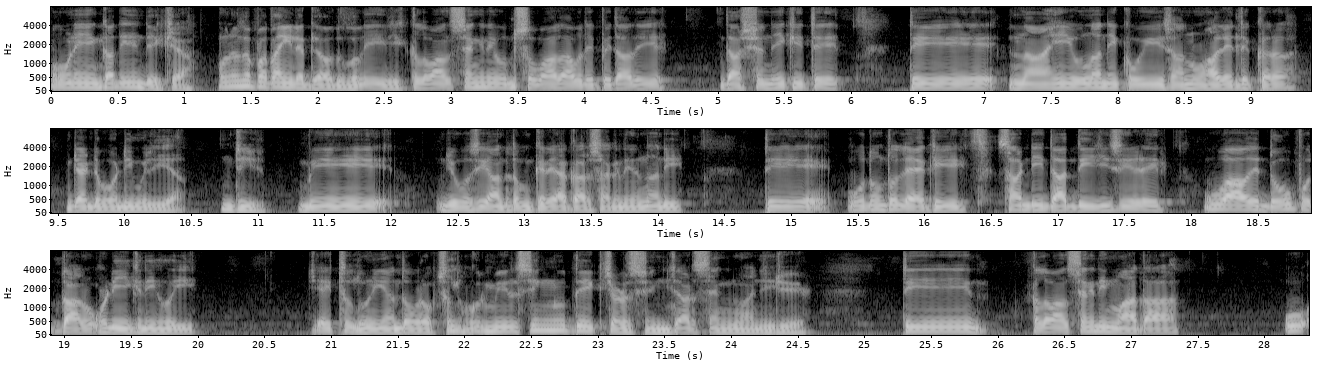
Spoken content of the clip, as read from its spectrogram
ਉਹਨੇ ਕਦੀ ਨਹੀਂ ਦੇਖਿਆ। ਉਹਨਾਂ ਦਾ ਪਤਾ ਨਹੀਂ ਲੱਗਿਆ ਉਦੋਂ ਨਹੀਂ ਜੀ ਕੁਲਵੰਤ ਸਿੰਘ ਨੇ ਉਸ ਤੋਂ ਬਾਅਦ ਆਪਦੇ ਪਿਤਾ ਦੇ ਦਰਸ਼ਨ ਨਹੀਂ ਕੀਤੇ। ਤੇ ਨਾ ਹੀ ਉਹਨਾਂ ਦੀ ਕੋਈ ਸਾਨੂੰ ਹਾਲੇ ਤੱਕ ਡੈੱਡ ਬੋਡੀ ਮਿਲੀ ਆ। ਜੀ। ਵੀ ਜੋ ਅਸੀਂ ਅੰਤਮ ਕਿਰਿਆ ਕਰ ਸਕਦੇ ਉਹਨਾਂ ਦੀ। ਤੇ ਉਦੋਂ ਤੋਂ ਲੈ ਕੇ ਸਾਡੀ ਦਾਦੀ ਜੀ ਸੀ ਜਿਹੜੇ ਉਹ ਆਪਦੇ ਦੋ ਪੁੱਤਾਂ ਨੂੰ ਉਡੀਕ ਨਹੀਂ ਹੋਈ। ਇੱਥੋਂ ਦੁਨੀਆ ਤੋਂ ਰੁਖਸਤ ਹੋ ਗੁਰਮੀਲ ਸਿੰਘ ਨੂੰ ਤੇ ਇੱਕ ਚੜ ਸਿੰਘ ਚੜ ਸਿੰਘ ਨੂੰ ਹਾਂਜੀ। ਜੀ। ਤੇ ਕੁਲਵੰਤ ਸਿੰਘ ਦੀ ਮਾਤਾ ਉਹ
